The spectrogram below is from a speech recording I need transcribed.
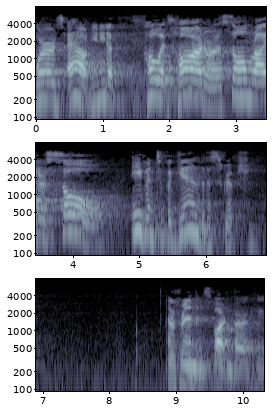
words out. You need a poet's heart or a songwriter's soul, even to begin the description. I have a friend in Spartanburg who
